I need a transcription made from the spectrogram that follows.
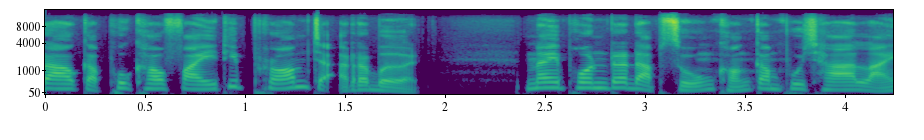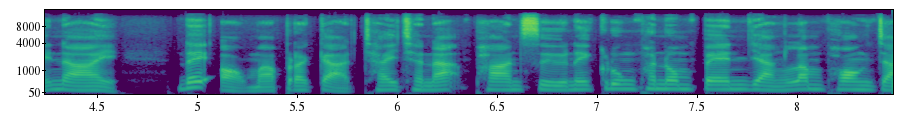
ราวกับภูเขาไฟที่พร้อมจะระเบิดนายพลระดับสูงของกัมพูชาหลายนาย ได้ออกมาประกาศชัยชนะผ่านสื่อในกรุงพนมเปญอย่างลำพองใจ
